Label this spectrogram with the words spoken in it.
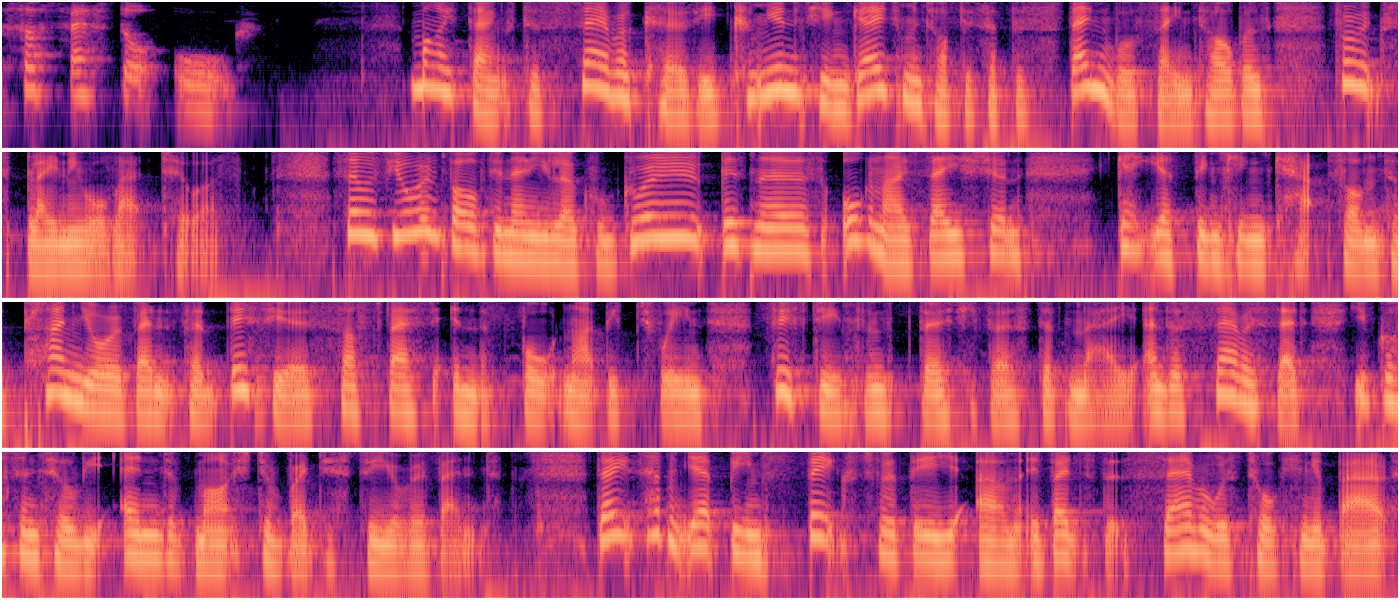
sustfest.org. My thanks to Sarah Kersey, Community Engagement Officer for Sustainable St Albans, for explaining all that to us. So, if you're involved in any local group, business, organisation, Get your thinking caps on to plan your event for this year's SustFest in the fortnight between 15th and 31st of May. And as Sarah said, you've got until the end of March to register your event. Dates haven't yet been fixed for the um, events that Sarah was talking about,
